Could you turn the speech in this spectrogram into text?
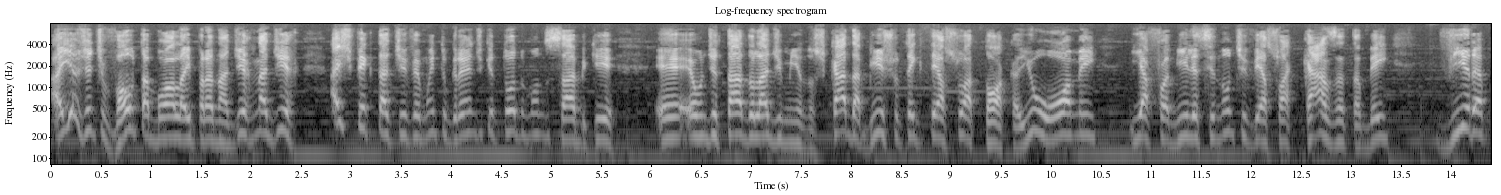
Aí a gente volta a bola aí para Nadir. Nadir, a expectativa é muito grande, que todo mundo sabe que é, é um ditado lá de Minas: cada bicho tem que ter a sua toca. E o homem e a família, se não tiver a sua casa também, vira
